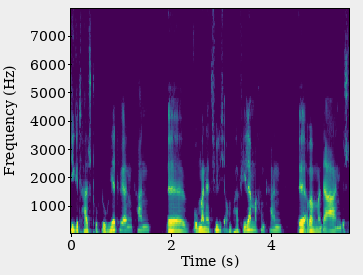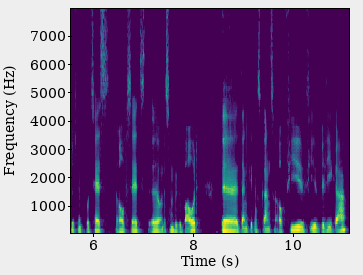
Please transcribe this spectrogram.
digital strukturiert werden kann, äh, wo man natürlich auch ein paar Fehler machen kann. Äh, aber wenn man da einen geschliffenen Prozess draufsetzt, äh, und das haben wir gebaut, äh, dann geht das Ganze auch viel, viel billiger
